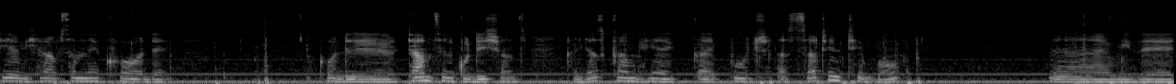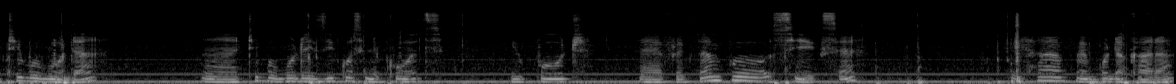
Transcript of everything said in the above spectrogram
here we have something called uh, called uh, terms and conditions. I just come here I put a certain table uh, with the table border. Uh, table border is equals in the quotes. You put uh, for example 6 eh? we have a border color.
